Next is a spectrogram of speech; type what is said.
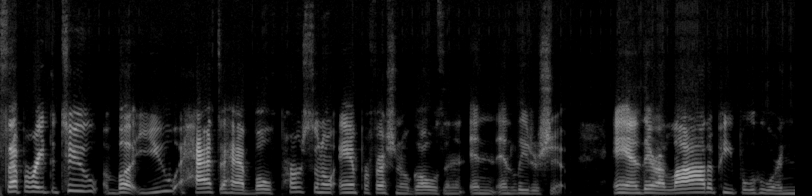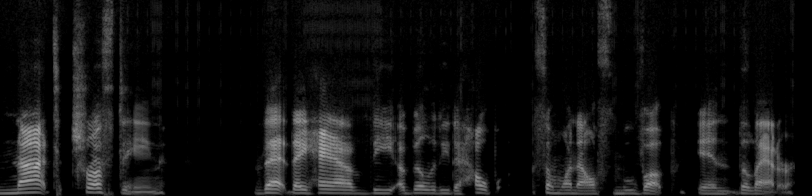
separate the two, but you have to have both personal and professional goals in in, in leadership. And there are a lot of people who are not trusting that they have the ability to help someone else move up in the ladder.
